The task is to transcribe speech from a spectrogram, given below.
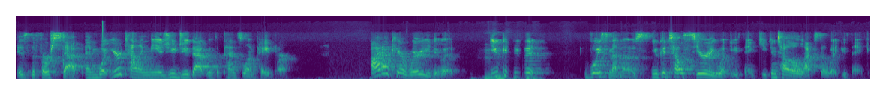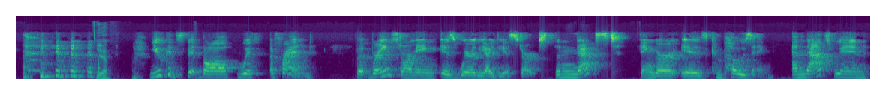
is the first step. And what you're telling me is you do that with a pencil and paper. I don't care where you do it. Mm-hmm. You can do it voice memos. You could tell Siri what you think. You can tell Alexa what you think. yeah. You could spitball with a friend. But brainstorming is where the idea starts. The next finger is composing. And that's when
